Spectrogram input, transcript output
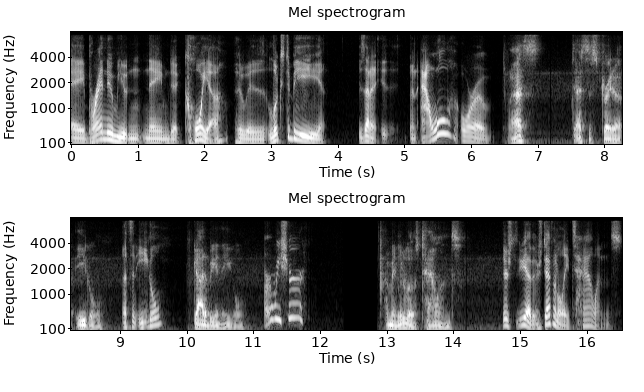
a brand new mutant named Koya, who is looks to be, is that a, an owl or a? That's that's a straight up eagle. That's an eagle. Got to be an eagle. Are we sure? I mean, look at those talons. There's yeah, there's definitely talons.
